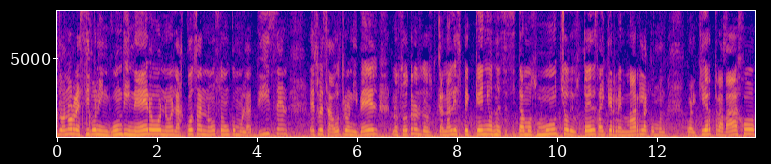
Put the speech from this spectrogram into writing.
yo no recibo ningún dinero. No, las cosas no son como las dicen. Eso es a otro nivel. Nosotros los canales pequeños necesitamos mucho de ustedes. Hay que remarla como en cualquier trabajo.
